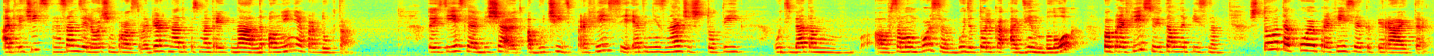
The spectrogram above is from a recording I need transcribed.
отличить на самом деле очень просто. Во-первых, надо посмотреть на наполнение продукта. То есть, если обещают обучить профессии, это не значит, что ты у тебя там в, в самом курсе будет только один блок по профессию, и там написано, что такое профессия копирайтер, а,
